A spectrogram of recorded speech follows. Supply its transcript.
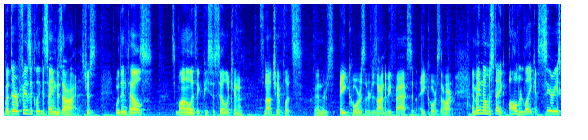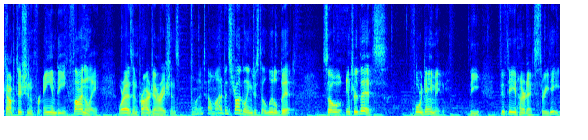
but they're physically the same design. It's just, with Intel's, it's a monolithic piece of silicon, it's not chiplets, and there's 8 cores that are designed to be fast and 8 cores that aren't. And make no mistake, Alder Lake, a serious competition for AMD, finally, whereas in prior generations, well, Intel might have been struggling just a little bit. So enter this, for gaming, the 5800X 3D.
